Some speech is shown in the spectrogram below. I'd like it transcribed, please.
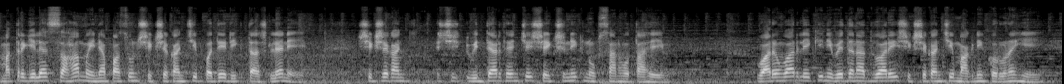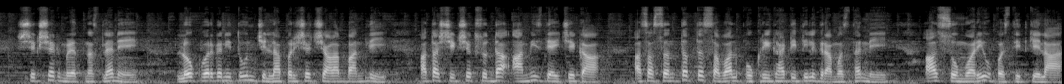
मात्र गेल्या सहा महिन्यापासून शिक्षकांची पदे रिक्त असल्याने शिक्षकां शि विद्यार्थ्यांचे शैक्षणिक नुकसान होत आहे. वारंवार लेखी निवेदनाद्वारे शिक्षकांची मागणी करूनही शिक्षक मिळत नसल्याने लोकवर्गणीतून जिल्हा परिषद शाळा बांधली. आता शिक्षकसुद्धा आम्हीच द्यायचे का? असा संतप्त सवाल पोखरी घाटीतील येथील ग्रामस्थांनी आज सोमवारी उपस्थित केला.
